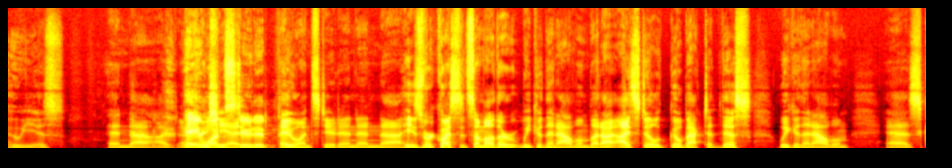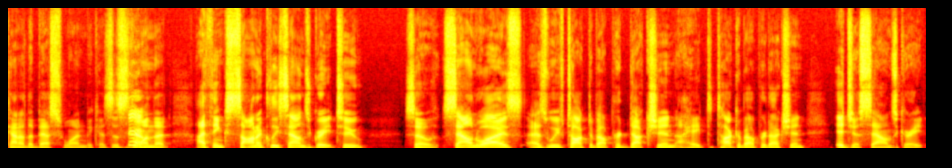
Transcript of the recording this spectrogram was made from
who he is. And uh, I Hey, one student. Hey, one student, and uh, he's requested some other Weaker Than album, but I, I still go back to this Weaker Than album as kind of the best one because this is Yeah. the one that I think sonically sounds great too. So sound wise, as we've talked about production, I hate to talk about production, it just sounds great,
